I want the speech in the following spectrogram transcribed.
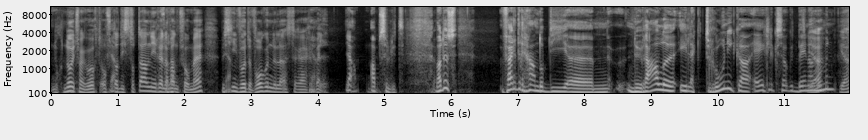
nog nooit van gehoord, of dat is totaal niet relevant voor mij. Misschien voor de volgende luisteraar Ja. wel. Ja, absoluut. Maar dus, verdergaand op die ehm, neurale elektronica, eigenlijk zou ik het bijna ja? noemen. Ja.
